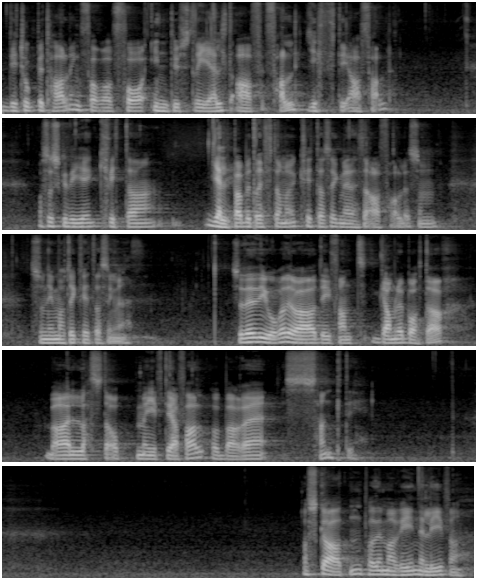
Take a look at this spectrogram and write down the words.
De tok betaling for å få industrielt avfall, giftig avfall. Og så skulle de kvitte, hjelpe bedrifter med å kvitte seg med dette avfallet som, som, de måtte kvitte seg med. Så det de gjorde, det var at de fant gamle båter, bare lasta opp med giftig avfall og bare sank de. Og skaden på det marine livet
